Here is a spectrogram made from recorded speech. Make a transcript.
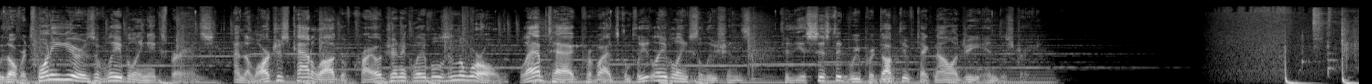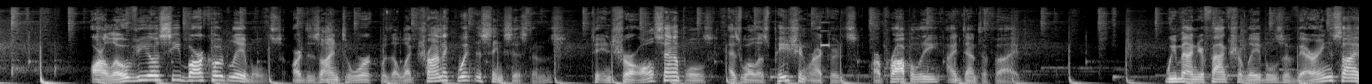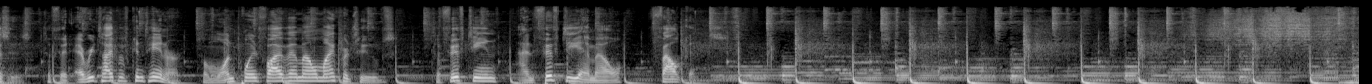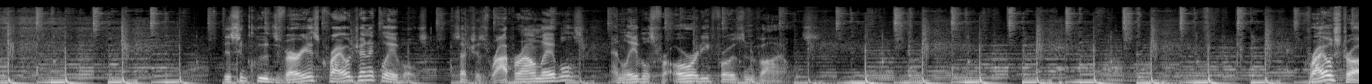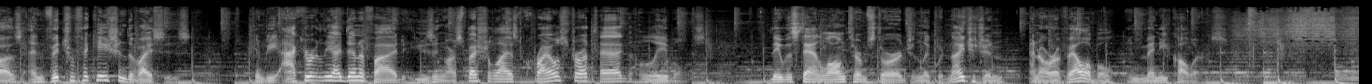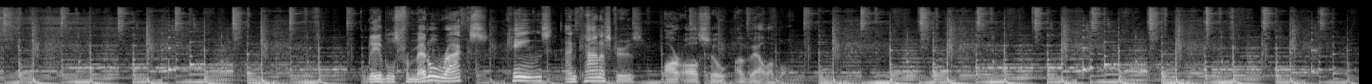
With over 20 years of labeling experience and the largest catalog of cryogenic labels in the world, LabTag provides complete labeling solutions to the assisted reproductive technology industry. Our low VOC barcode labels are designed to work with electronic witnessing systems to ensure all samples, as well as patient records, are properly identified. We manufacture labels of varying sizes to fit every type of container from 1.5 ml microtubes to 15 and 50 ml falcons. This includes various cryogenic labels, such as wraparound labels and labels for already frozen vials. Cryostraws and vitrification devices can be accurately identified using our specialized CryoStraw tag labels. They withstand long term storage in liquid nitrogen and are available in many colors. Labels for metal racks, canes, and canisters are also available.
